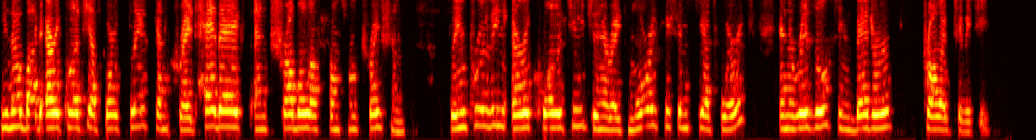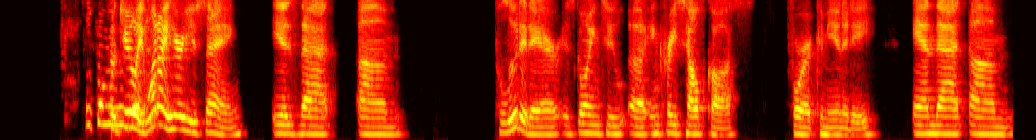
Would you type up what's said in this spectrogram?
You know, bad air quality at workplace can create headaches and trouble of concentration. So improving air quality generate more efficiency at work and results in better productivity. Economic so Julie, what I hear you saying is that um, polluted air is going to uh, increase health costs for a community, and that um,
